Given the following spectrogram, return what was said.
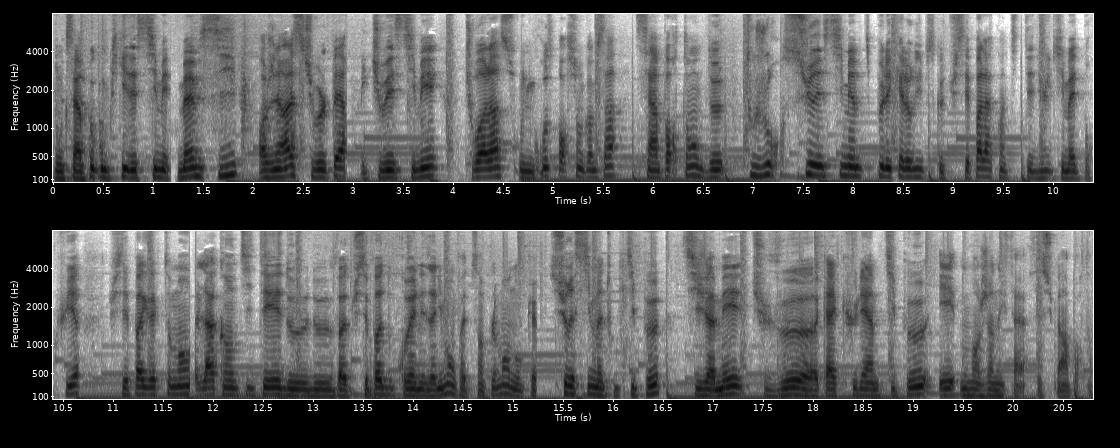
Donc c'est un peu compliqué d'estimer. Même si en général si tu veux le faire et que tu veux estimer, tu vois là sur une grosse portion comme ça, c'est important de toujours surestimer un petit peu les calories parce que tu sais pas la quantité d'huile qu'ils mettent pour cuire, tu sais pas exactement la quantité de, de bah, tu sais pas d'où proviennent les aliments en fait tout simplement. Donc euh, surestime un tout petit peu si jamais tu veux euh, calculer un petit peu et manger en extérieur. C'est super important.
